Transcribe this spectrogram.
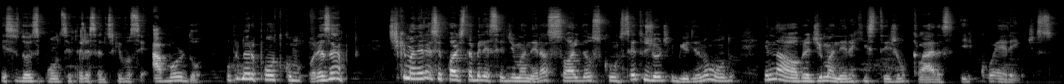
esses dois pontos interessantes que você abordou. O primeiro ponto, como por exemplo, de que maneira se pode estabelecer de maneira sólida os conceitos de world building no mundo e na obra de maneira que estejam claras e coerentes.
